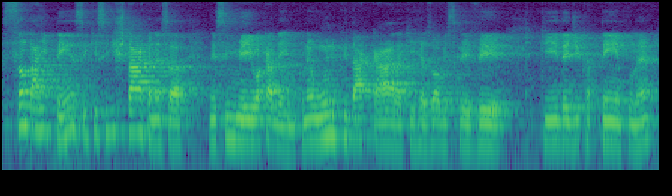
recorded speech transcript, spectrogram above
santarritense que se destaca nessa, nesse meio acadêmico, né? o único que dá cara, que resolve escrever, que dedica tempo, né?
